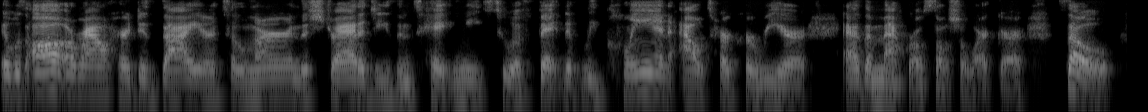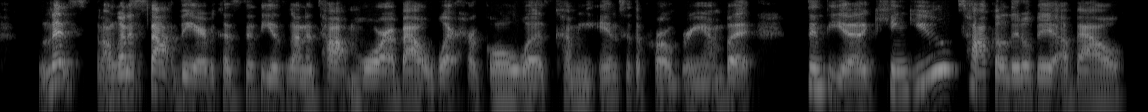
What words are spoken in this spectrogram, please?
it was all around her desire to learn the strategies and techniques to effectively plan out her career as a macro social worker. So let's, I'm going to stop there because Cynthia is going to talk more about what her goal was coming into the program. But Cynthia, can you talk a little bit about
